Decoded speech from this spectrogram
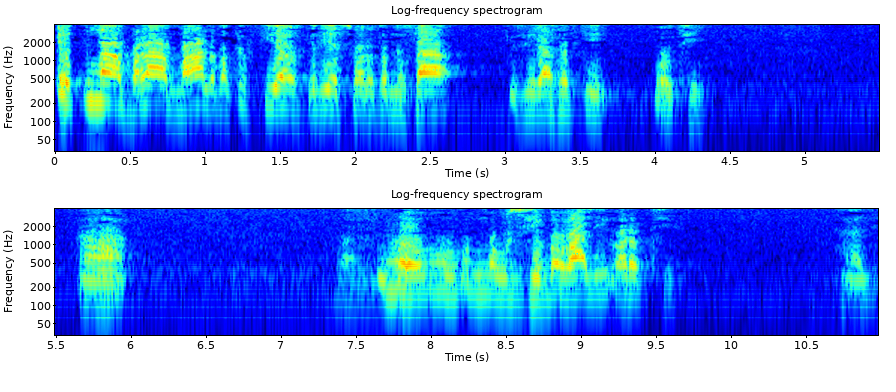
اتنا بڑا مال وقف کیا اس کے لیے سہولت النساء کسی ریاست کی وہ تھی۔ والی عورت تھی۔ ہاں جی،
